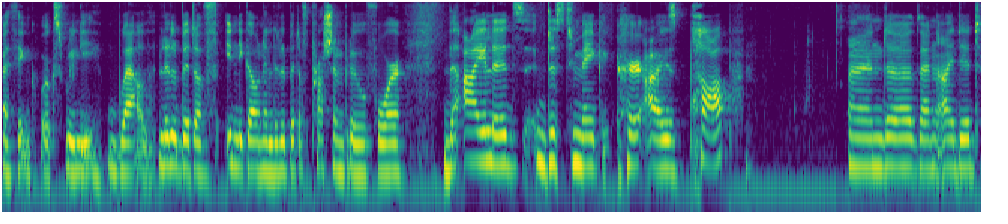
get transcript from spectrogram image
I think works really well. A little bit of indigo and a little bit of Prussian blue for the eyelids, just to make her eyes pop. And uh, then I did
